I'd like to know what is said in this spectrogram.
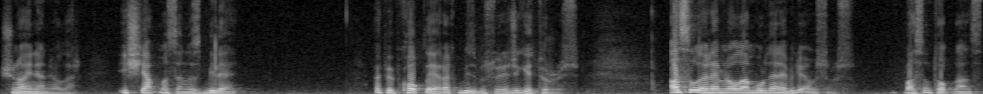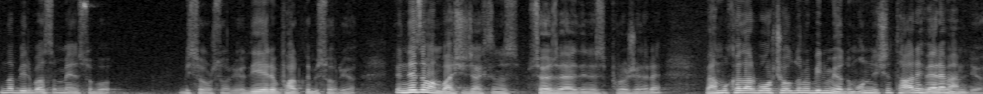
şuna inanıyorlar. İş yapmasanız bile öpüp koklayarak biz bu süreci getiririz. Asıl önemli olan burada ne biliyor musunuz? Basın toplantısında bir basın mensubu bir soru soruyor. Diğeri farklı bir soruyor. Ne zaman başlayacaksınız söz verdiğiniz projelere? Ben bu kadar borç olduğunu bilmiyordum. Onun için tarih veremem diyor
